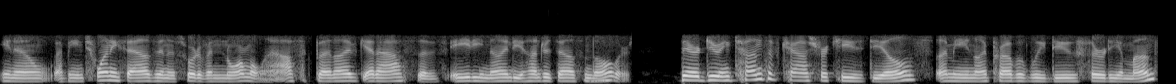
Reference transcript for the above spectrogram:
you know, I mean, twenty thousand is sort of a normal ask, but I get asks of eighty, ninety, hundred thousand mm-hmm. dollars. They're doing tons of cash for keys deals. I mean, I probably do thirty a month,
